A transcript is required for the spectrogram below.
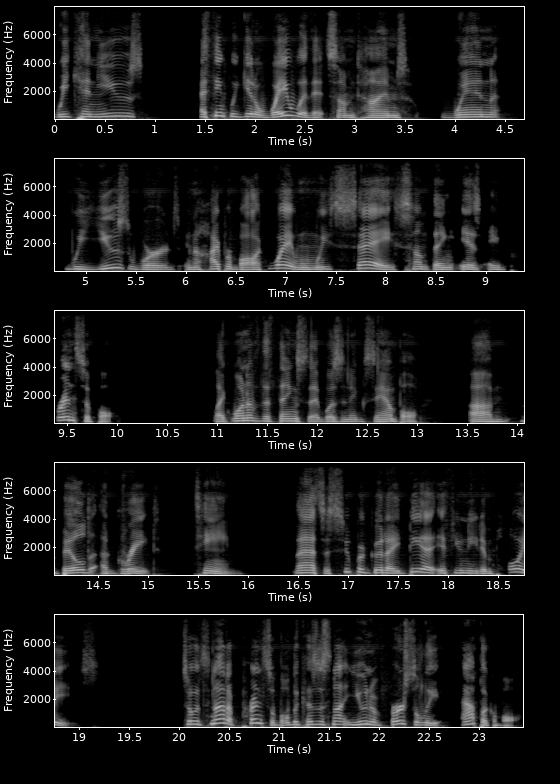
we can use. I think we get away with it sometimes when we use words in a hyperbolic way. When we say something is a principle, like one of the things that was an example, um, build a great team. That's a super good idea if you need employees. So it's not a principle because it's not universally applicable,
